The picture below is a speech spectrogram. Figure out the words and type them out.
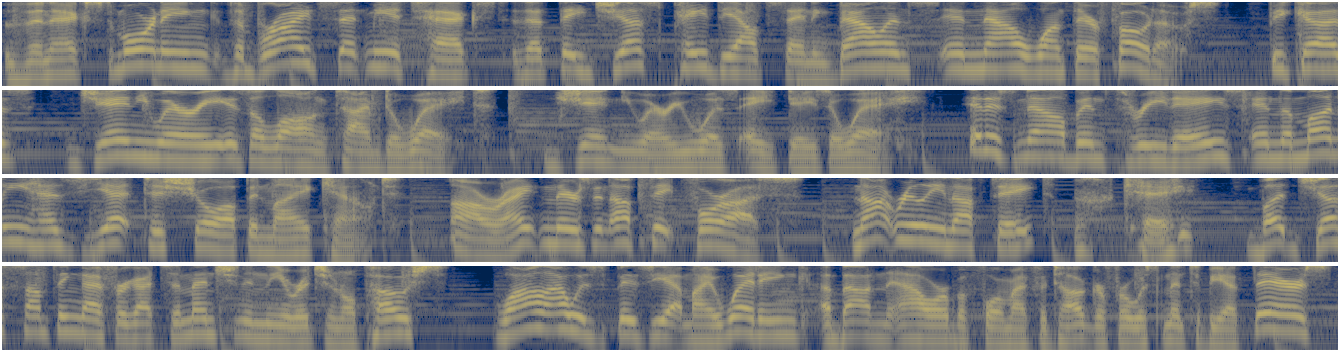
The next morning, the bride sent me a text that they just paid the outstanding balance and now want their photos. Because January is a long time to wait. January was 8 days away. It has now been 3 days and the money has yet to show up in my account. Alright, and there's an update for us. Not really an update, okay, but just something I forgot to mention in the original post. While I was busy at my wedding, about an hour before my photographer was meant to be at theirs,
